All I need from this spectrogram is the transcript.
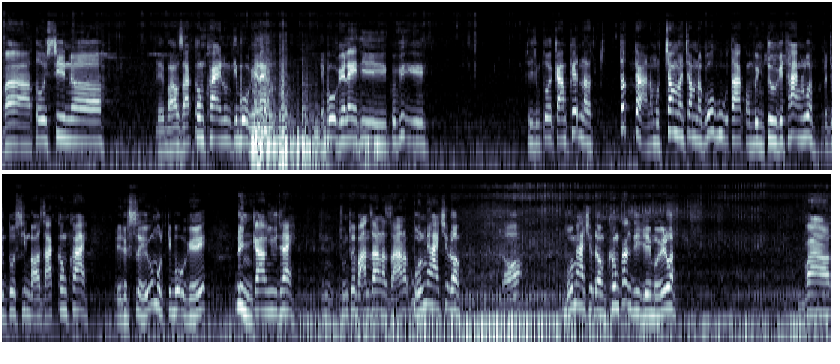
Và tôi xin uh, để báo giá công khai luôn cái bộ ghế này. Cái bộ ghế này thì quý vị thì chúng tôi cam kết là tất cả là 100% là gỗ cụ ta Quảng Bình từ cái thang luôn. Và chúng tôi xin báo giá công khai để được sở hữu một cái bộ ghế đỉnh cao như thế này. Chúng tôi bán ra là giá là 42 triệu đồng. Đó 42 triệu đồng không khác gì ghế mới luôn và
